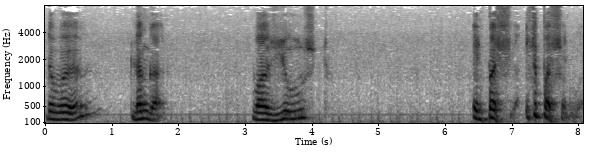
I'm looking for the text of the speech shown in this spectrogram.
the word langar was used in Persia. It's a Persian word.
